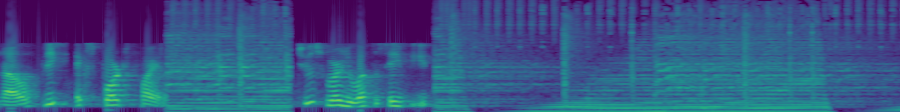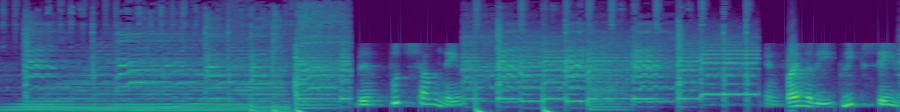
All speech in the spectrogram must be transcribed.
Now, click export file. Choose where you want to save it. Then put some name. And finally, click save.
